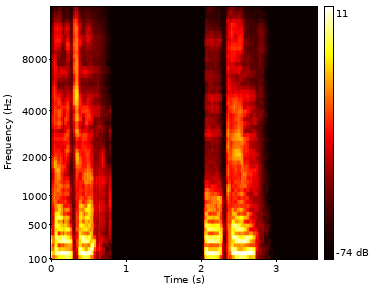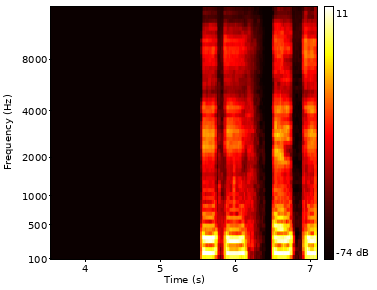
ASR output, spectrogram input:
এটা নিচ্ছে না O M E L E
